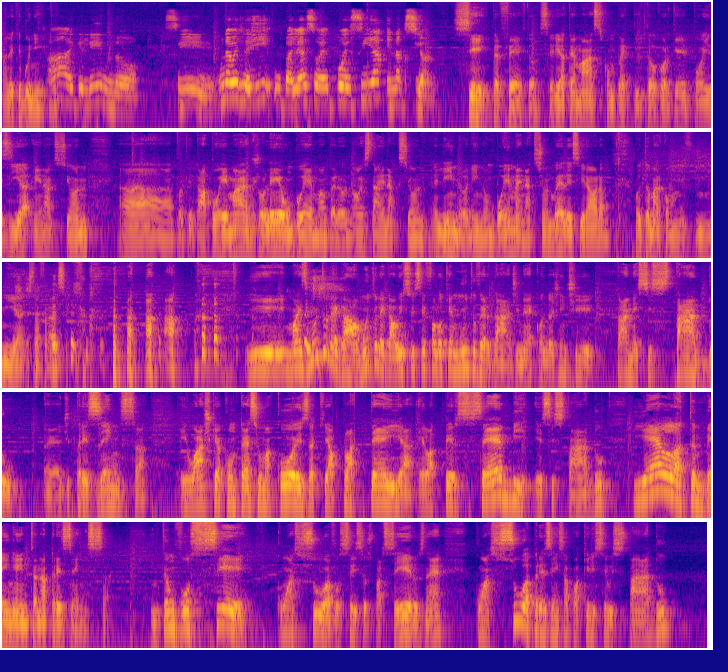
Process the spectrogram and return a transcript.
Olha que bonito. Ai, que lindo. Sim. Uma vez leí: o palhaço é poesia em ação. Sí, perfecto. Sería até más completito porque poesía en acción, uh, porque está poema, yo leo un poema, pero no está en acción. Es lindo, es lindo. Un poema en acción. Voy a decir ahora, voy a tomar como mía esta frase. e, mas muito legal, muito legal. Isso você falou que é muito verdade, né? Quando a gente tá nesse estado é, de presença, eu acho que acontece uma coisa que a plateia ela percebe esse estado e ela também entra na presença. Então você com a sua, você e seus parceiros, né, com a sua presença com aquele seu estado,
